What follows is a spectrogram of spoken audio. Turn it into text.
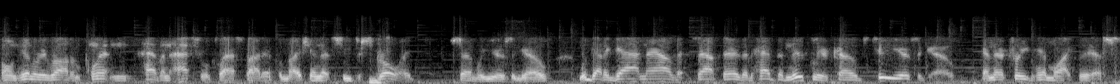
on Hillary Rodham Clinton having actual classified information that she destroyed several years ago. We've got a guy now that's out there that had the nuclear codes two years ago, and they're treating him like this.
